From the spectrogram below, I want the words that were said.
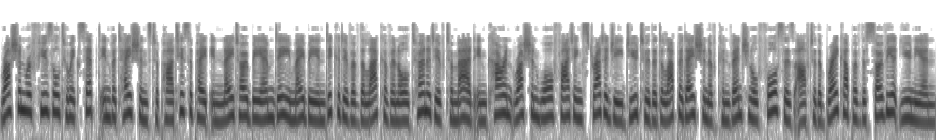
Russian refusal to accept invitations to participate in NATO BMD may be indicative of the lack of an alternative to MAD in current Russian war-fighting strategy due to the dilapidation of conventional forces after the breakup of the Soviet Union.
